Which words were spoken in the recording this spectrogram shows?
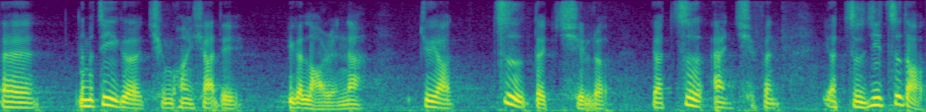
呃，那么这个情况下的一个老人呢，就要自得其乐，要自安其分，要自己知道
